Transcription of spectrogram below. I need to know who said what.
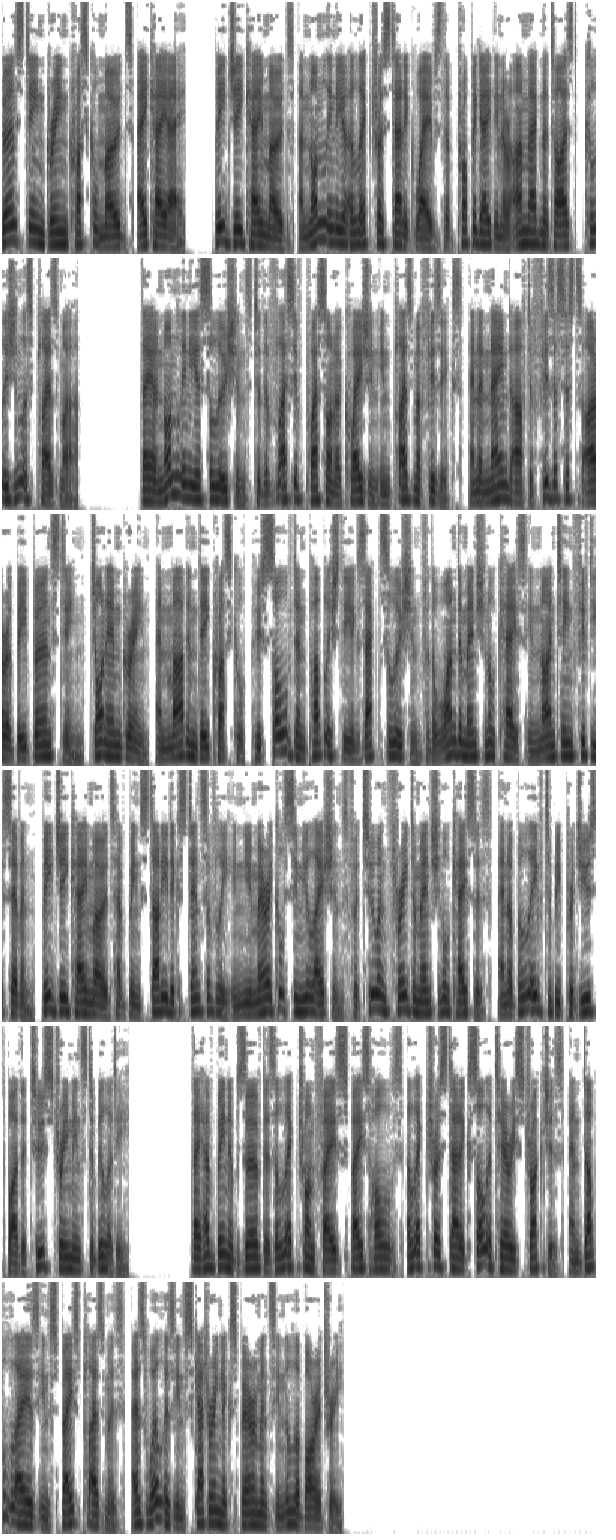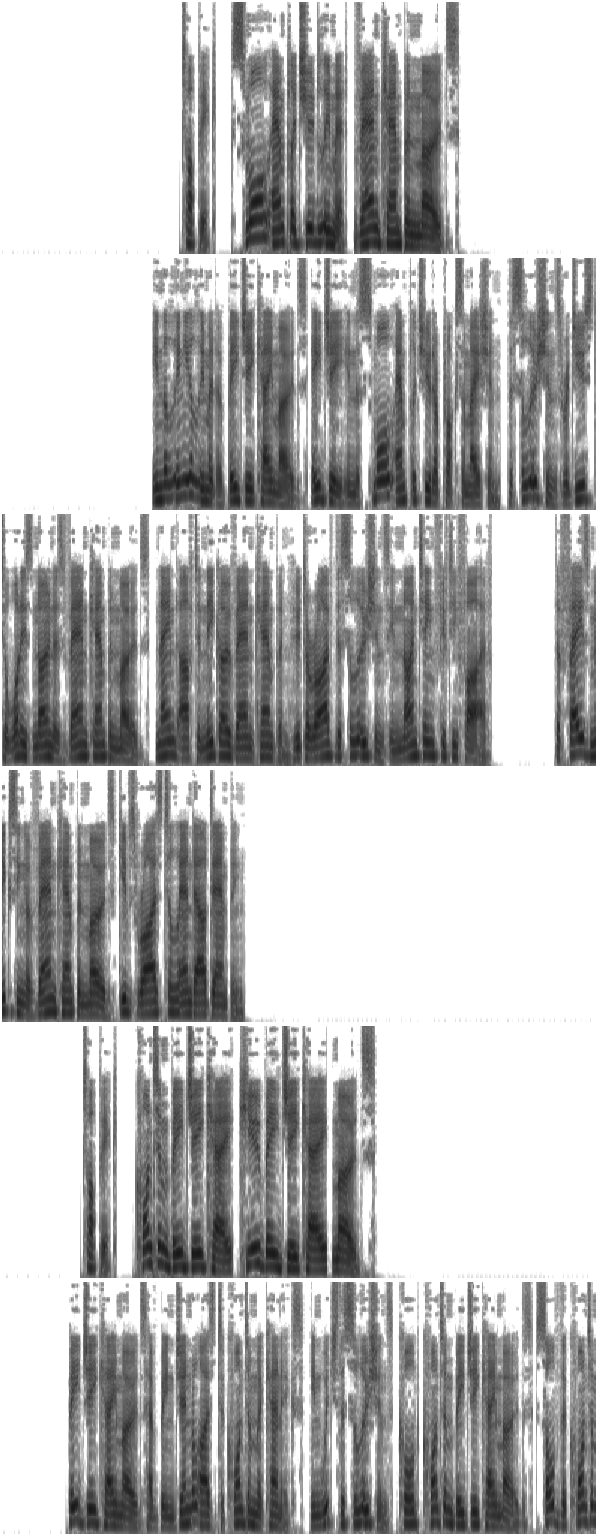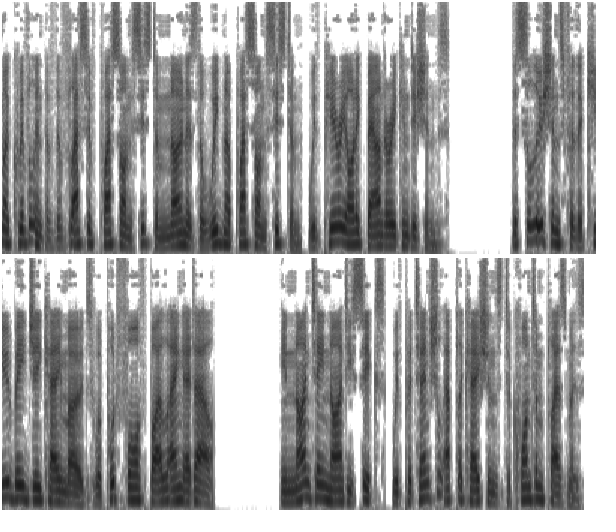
Speaker 1: Bernstein-Green-Kruskal modes aka BGK modes are nonlinear electrostatic waves that propagate in a unmagnetized, collisionless plasma. They are nonlinear solutions to the Vlasov-Poisson equation in plasma physics, and are named after physicists Ira B. Bernstein, John M. Green, and Martin D. Kruskal, who solved and published the exact solution for the one-dimensional case in 1957. BGK modes have been studied extensively in numerical simulations for two- and three-dimensional cases, and are believed to be produced by the two-stream instability. They have been observed as electron phase space holes electrostatic solitary structures and double layers in space plasmas, as well as in scattering experiments in the laboratory. Small amplitude limit, Van Kampen modes In the linear limit of BGK modes e.g. in the small amplitude approximation, the solutions reduce to what is known as Van Kampen modes, named after Nico van Kampen who derived the solutions in 1955. The phase mixing of Van Kampen modes gives rise to Landau damping. Quantum BGK QBGK modes BGK modes have been generalized to quantum mechanics, in which the solutions called quantum BGK modes solve the quantum equivalent of the Vlasov-Poisson system known as the Wigner-Poisson system, with periodic boundary conditions. The solutions for the QBGK modes were put forth by Lange et al. in 1996, with potential applications to quantum plasmas.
